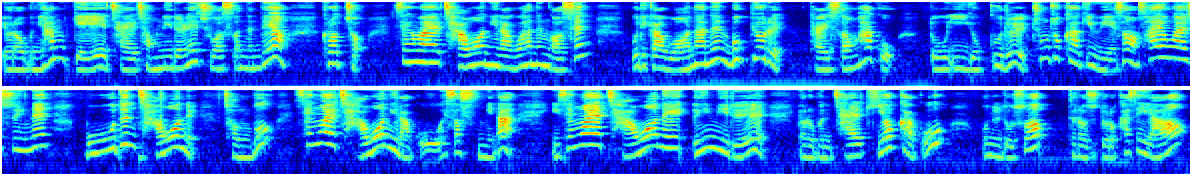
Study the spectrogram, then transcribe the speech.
여러분이 함께 잘 정리를 해 주었었는데요. 그렇죠. 생활 자원이라고 하는 것은 우리가 원하는 목표를 달성하고 또 이 욕구를 충족하기 위해서 사용할 수 있는 모든 자원을 전부 생활 자원이라고 했었습니다. 이 생활 자원의 의미를 여러분 잘 기억하고 오늘도 수업 들어주도록 하세요.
